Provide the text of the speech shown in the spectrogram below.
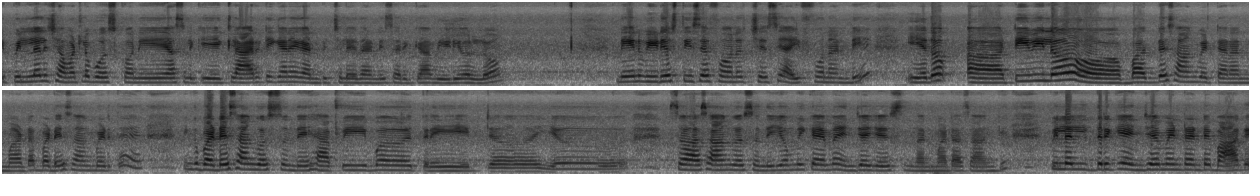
ఈ పిల్లలు చెమట్లు పోసుకొని అసలుకి క్లారిటీగానే కనిపించలేదండి సరిగ్గా వీడియోల్లో. నేను వీడియోస్ తీసే ఫోన్ వచ్చేసి ఐఫోన్ అండి. ఏదో టీవీలో బర్త్డే సాంగ్ పెట్టాను అనమాట బర్త్డే సాంగ్ పెడితే ఇంక బర్త్డే సాంగ్ వస్తుంది. Happy birthday to you. So ఆ సాంగ్ వస్తుంది. యమ్మిక ఏమో ఎంజాయ్ చేస్తుంది అనమాట ఆ సాంగ్కి పిల్లలిద్దరికీ ఎంజాయ్మెంట్ అంటే బాగా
